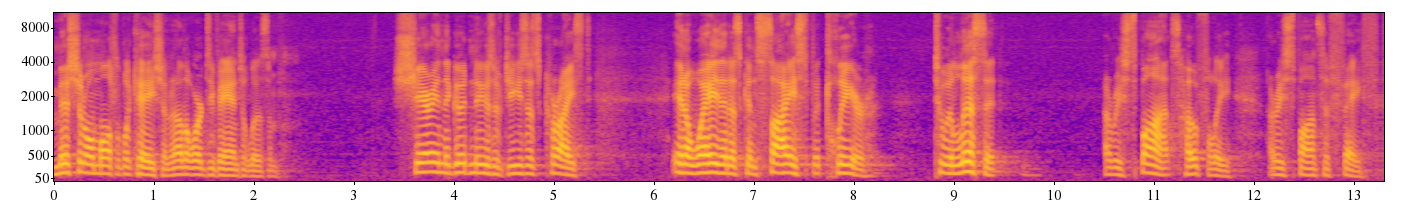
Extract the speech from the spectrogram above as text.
missional multiplication, in other words, evangelism. Sharing the good news of Jesus Christ in a way that is concise but clear to elicit a response, hopefully, a response of faith.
